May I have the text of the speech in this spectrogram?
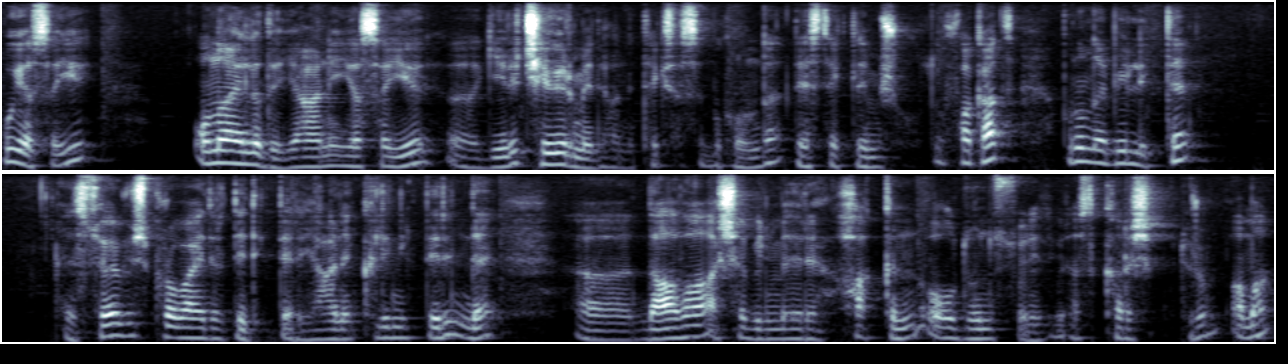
bu yasayı onayladı. Yani yasayı e, geri çevirmedi. Hani Texas'ı bu konuda desteklemiş oldu. Fakat bununla birlikte e, service provider dedikleri yani kliniklerin de e, dava açabilmeleri hakkının olduğunu söyledi. Biraz karışık bir durum ama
